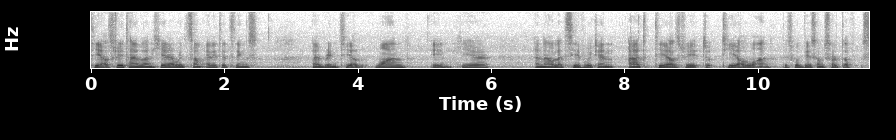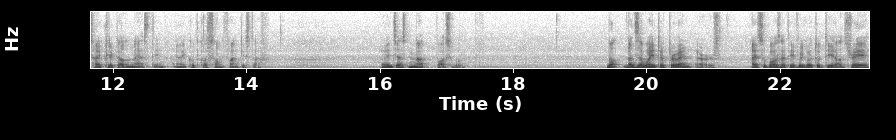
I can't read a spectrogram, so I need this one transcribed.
TL3 timeline here with some edited things. I bring TL1 in here. And now let's see if we can add TL3 to TL1. This would be some sort of cyclical nesting and it could cause some funky stuff. But it's just not possible. Well, that's a way to prevent errors. I suppose that if we go to TL3,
